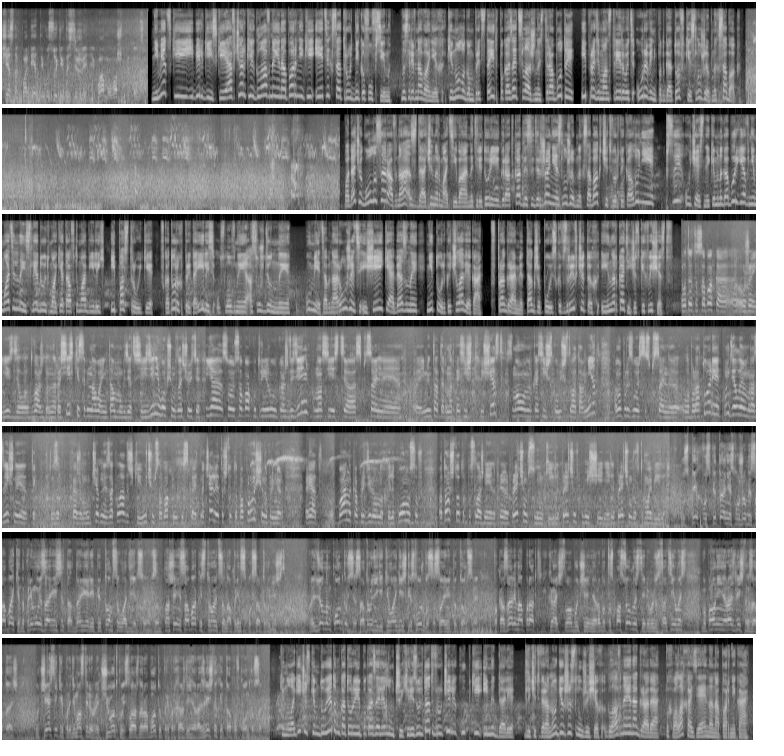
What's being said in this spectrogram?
честных побед и высоких достижений вам и вашим питомцам. Немецкие и бельгийские овчарки – главные напарники этих сотрудников УФСИН. На соревнованиях кинологам предстоит показать слаженность работы и продемонстрировать уровень подготовки служебных собак. Подача голоса равна сдаче норматива. На территории городка для содержания служебных собак четвертой колонии псы, участники многоборья, внимательно исследуют макеты автомобилей и постройки, в которых притаились условные осужденные. Уметь обнаружить ищейки обязаны не только человека. В программе также поиск взрывчатых и наркотических веществ. Вот эта собака э, уже ездила дважды на российские соревнования, там мы где-то в середине в общем зачете. Я свою собаку тренирую каждый день. У нас есть э, специальные э, имитаторы наркотических веществ. Самого наркотического вещества там нет. Оно производится в специальной лаборатории. Мы делаем различные, так, скажем, учебные закладочки и учим собаку их искать. Вначале это что-то попроще, например, ряд банок определенных или конусов. Потом что-то посложнее, например, прячем в сумке или прячем в помещении или прячем в автомобиле. Успех воспитания служебной собаки напрямую зависит от доверия питомца владельцу. Взаимоотношения с собакой строятся на принципах сотрудничества. В проведенном конкурсе сотрудники кинологической службы со своими питомцами показали на практике качество обучения, работоспособность и результативность выполнения различных задач. Участники продемонстрировали четкую и слаженную работу при прохождении различных этапов конкурса. Кинологическим дуэтам, которые показали лучший результат, вручили кубки и медали. Для четвероногих же служащих главная награда – похвала хозяина напарника.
